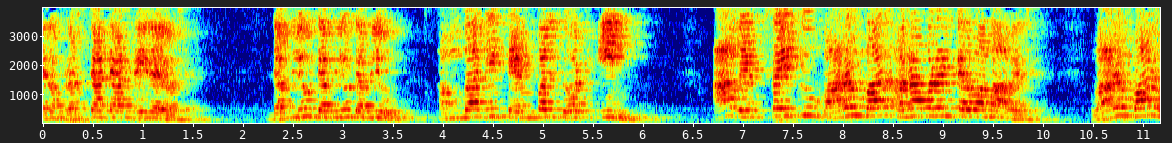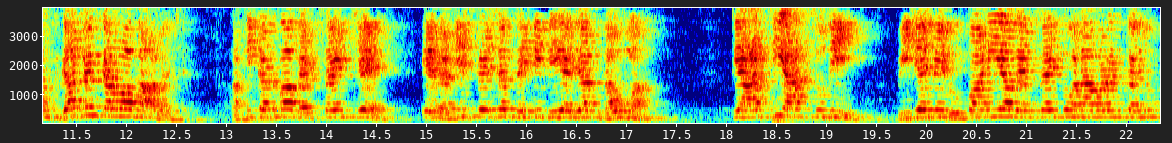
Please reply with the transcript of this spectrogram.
એનો ભ્રષ્ટાચાર થઈ રહ્યો છે. W W W Ambaji temple dot in આ વેબસાઇટનું વારંવાર અનાવરણ કરવામાં આવે છે. વારંવાર ઉદ્ઘાટન કરવામાં આવે છે. હકીકતમાં વેબસાઇટ છે એ રજીસ્ટ્રેશન થઈ હતી બે હજાર નવમાં. ત્યારથી આજ સુધી વિજયભાઈ રૂપાણીએ આ વેબસાઇટનું અનાવરણ કર્યું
